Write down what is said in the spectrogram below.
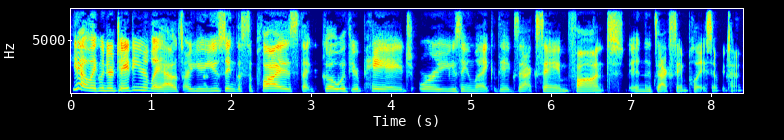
yeah like when you're dating your layouts are you using the supplies that go with your page or are you using like the exact same font in the exact same place every time?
